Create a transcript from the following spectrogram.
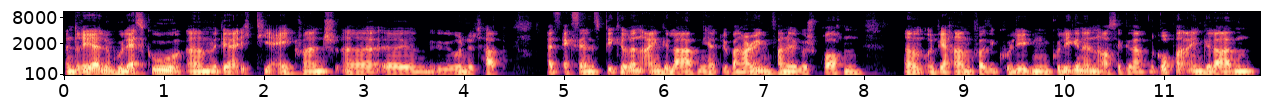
Andrea Lungulescu, ähm, mit der ich TA Crunch äh, äh, gegründet habe, als externe Speakerin eingeladen. Die hat über Hiring Funnel gesprochen ähm, und wir haben quasi Kollegen, Kolleginnen aus der gesamten Gruppe eingeladen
